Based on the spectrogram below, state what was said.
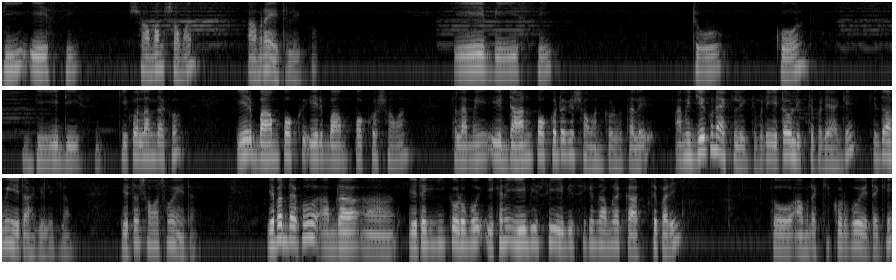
BAC সমান সমান আমরা এটা লিখব। এ বি সি টু কোণ বিডিসি কী করলাম দেখো? এর বাম পক্ষ, এর বাম পক্ষ সমান। তাহলে আমি এই ডান পক্ষটাকে সমান করব। তাহলে আমি যে কোনো একটা লিখতে পারি, এটাও লিখতে পারি আগে, কিন্তু আমি এটা আগে লিখলাম। এটা সমান সমান এটা। এবার দেখো আমরা এটাকে কি করব? এখানে এবিসি এবিসি কিন্তু আমরা কাটতে পারি। তো আমরা কি করব? এটাকে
